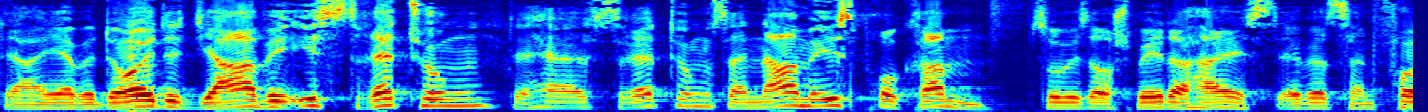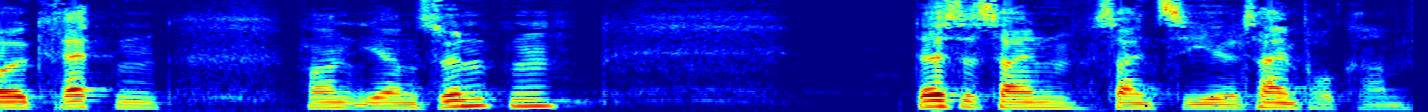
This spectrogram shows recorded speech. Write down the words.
der ja bedeutet, Jahwe ist Rettung, der Herr ist Rettung, sein Name ist Programm, so wie es auch später heißt. Er wird sein Volk retten von ihren Sünden. Das ist sein, sein Ziel, sein Programm.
